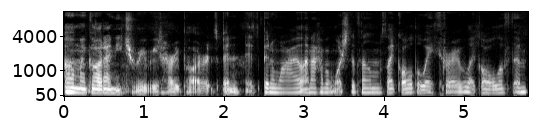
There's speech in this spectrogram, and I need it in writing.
Oh my god, I need to reread Harry Potter. It's been it's been a while and I haven't watched the films like all the way through, like all of them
